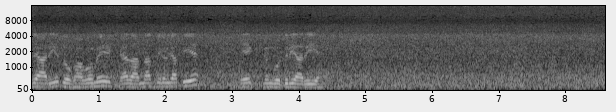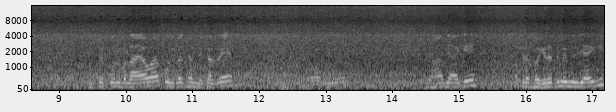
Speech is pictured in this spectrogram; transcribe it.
से आ रही है, दो भागों में, एक केदारनाथ निकल जाती है, एक गंगोत्री आ रही है। पीछे पुल बनाया हुआ है, पुल पे से हम निकल रहे हैं। और यहाँ जाके अपने भगीरथ में मिल जाएगी।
